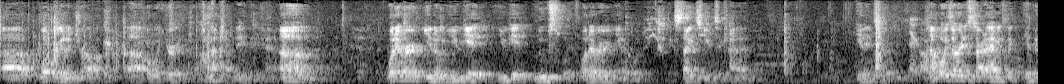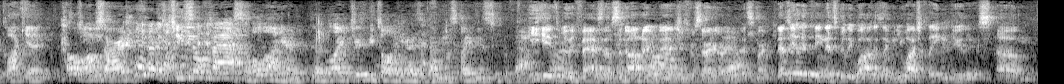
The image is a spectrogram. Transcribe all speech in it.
uh, what we're going to draw, uh, or what you're going to draw. I'm not drawing anything. Um, whatever you know, you get you get loose with. Whatever you know excites you to kind of get into it. Jonboy's already started. I haven't clicked, hit the clock yet. Oh, I'm sorry. She's so fast, hold on here. Uh, Like, truth be told, you guys have done these, Clayton is super fast. He is so- really fast though, so no, I'm not even mad at you for starting already. That's smart. That's the other thing that's really wild is like when you watch Clayton do this, um,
